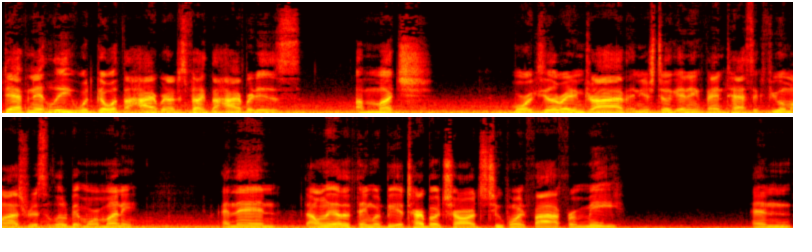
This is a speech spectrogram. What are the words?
definitely would go with the hybrid. I just feel like the hybrid is a much more exhilarating drive and you're still getting fantastic fuel mileage for just a little bit more money. And then the only other thing would be a turbocharged 2.5 for me. And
